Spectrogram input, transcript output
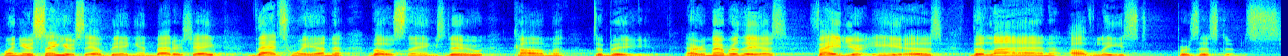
when you see yourself being in better shape, that's when those things do come to be. Now, remember this failure is the line of least persistence.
